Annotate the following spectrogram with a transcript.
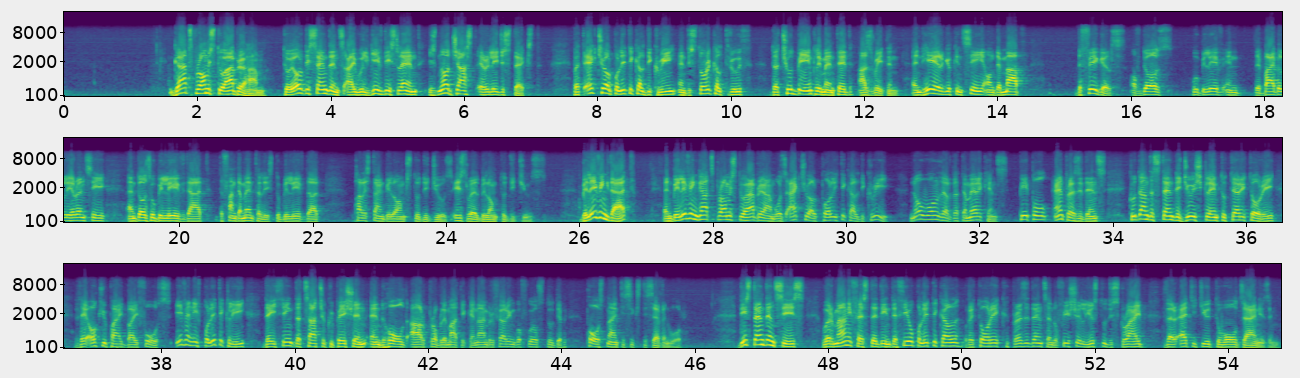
God's promise to Abraham to your descendants I will give this land is not just a religious text, but actual political decree and historical truth that should be implemented as written. And here you can see on the map the figures of those who believe in the Bible inerrancy and those who believe that, the fundamentalists who believe that Palestine belongs to the Jews, Israel belongs to the Jews. Believing that, and believing God's promise to Abraham was actual political decree, no wonder that Americans, people and presidents could understand the Jewish claim to territory they occupied by force, even if politically they think that such occupation and hold are problematic. And I'm referring, of course, to the post-1967 war. These tendencies were manifested in the theopolitical rhetoric presidents and officials used to describe their attitude towards Zionism.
